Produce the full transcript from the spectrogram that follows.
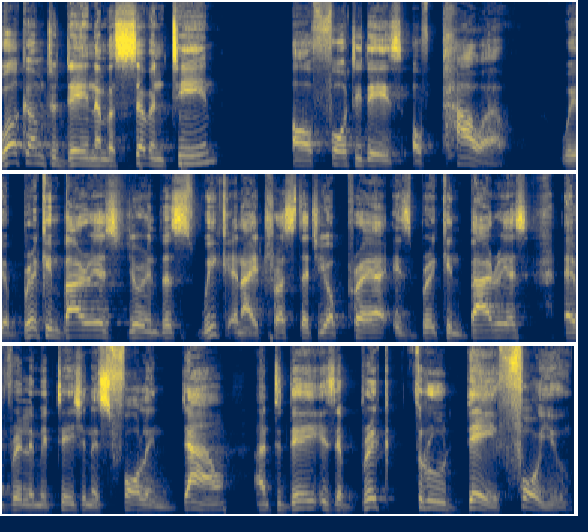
Welcome to day number 17 of 40 days of power. We are breaking barriers during this week, and I trust that your prayer is breaking barriers. Every limitation is falling down, and today is a breakthrough day for you.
